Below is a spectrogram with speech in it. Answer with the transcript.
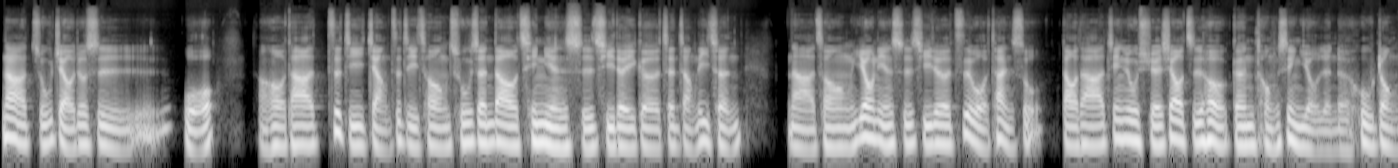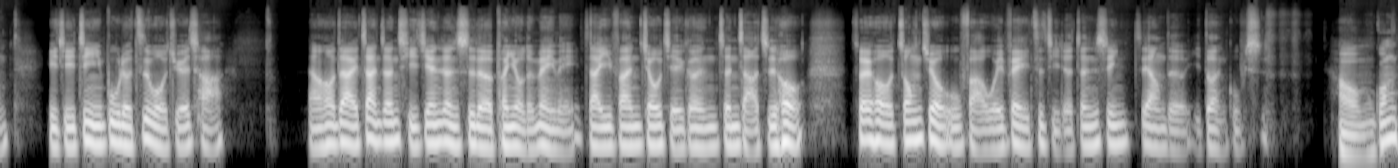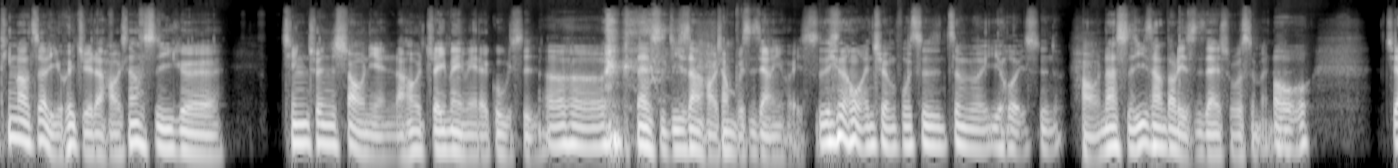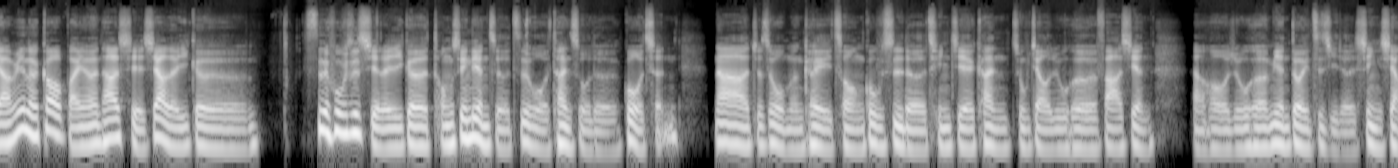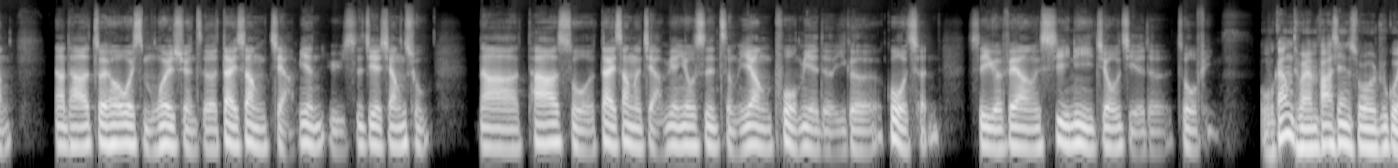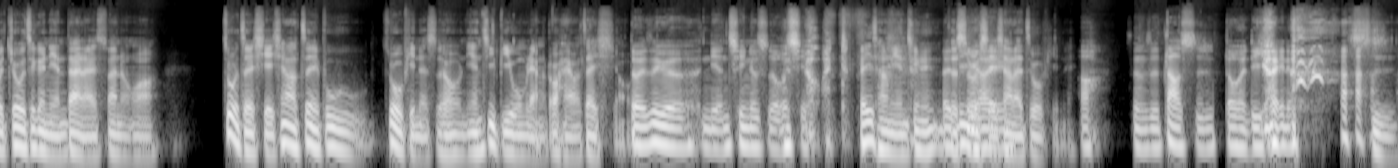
那主角就是我，然后他自己讲自己从出生到青年时期的一个成长历程。那从幼年时期的自我探索，到他进入学校之后跟同性友人的互动，以及进一步的自我觉察。然后在战争期间认识了朋友的妹妹，在一番纠结跟挣扎之后，最后终究无法违背自己的真心，这样的一段故事。好，我们光听到这里会觉得好像是一个青春少年然后追妹妹的故事，呃，但实际上好像不是这样一回事，实际上完全不是这么一回事呢。好，那实际上到底是在说什么呢？哦，假面的告白呢？他写下了一个。似乎是写了一个同性恋者自我探索的过程，那就是我们可以从故事的情节看主角如何发现，然后如何面对自己的性向。那他最后为什么会选择戴上假面与世界相处？那他所戴上的假面又是怎么样破灭的一个过程？是一个非常细腻纠结的作品。我刚突然发现说，如果就这个年代来算的话。作者写下这部作品的时候，年纪比我们两个都还要再小。对，这个很年轻的时候写完的，非常年轻的时候写下的作品啊，真的是大师都很厉害的。是，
